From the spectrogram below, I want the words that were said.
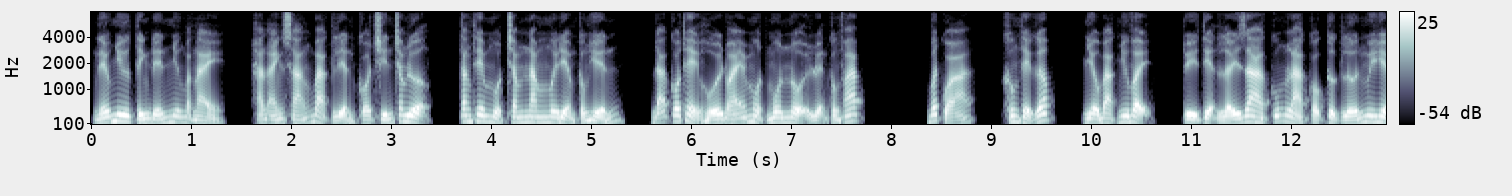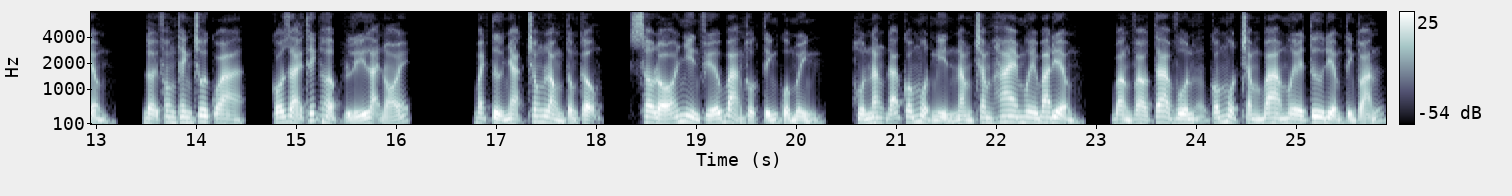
nếu như tính đến những bạc này, hắn ánh sáng bạc liền có 900 lượng, tăng thêm 150 điểm công hiến, đã có thể hối đoái một môn nội luyện công pháp. Bất quá, không thể gấp, nhiều bạc như vậy, tùy tiện lấy ra cũng là có cực lớn nguy hiểm, đợi phong thanh trôi qua, có giải thích hợp lý lại nói. Bạch tử nhạc trong lòng tổng cộng, sau đó nhìn phía bảng thuộc tính của mình, hồn năng đã có 1.523 điểm, bằng vào ta vốn có 134 điểm tính toán,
